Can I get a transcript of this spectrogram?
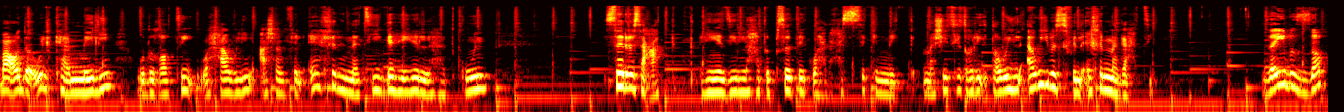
بقعد أقول كملي واضغطي وحاولي عشان في الآخر النتيجة هي اللي هتكون سر سعادتك. هي دي اللي هتبسطك وهتحسسك انك مشيتي طريق طويل قوي بس في الآخر نجحتي. زي بالظبط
